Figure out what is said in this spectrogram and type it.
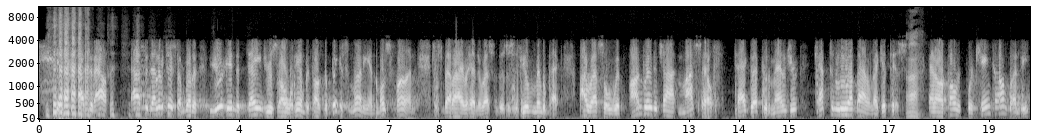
I said, Al, I said, now let me tell you something, brother. You're in the danger zone with him because the biggest money and the most fun just about I ever had in the wrestling business, if you remember back, I wrestled with Andre the Giant, myself, tagged up with a manager, Captain Lou Albano. Now get this. Ah. And our opponents were King Kong Bundy,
